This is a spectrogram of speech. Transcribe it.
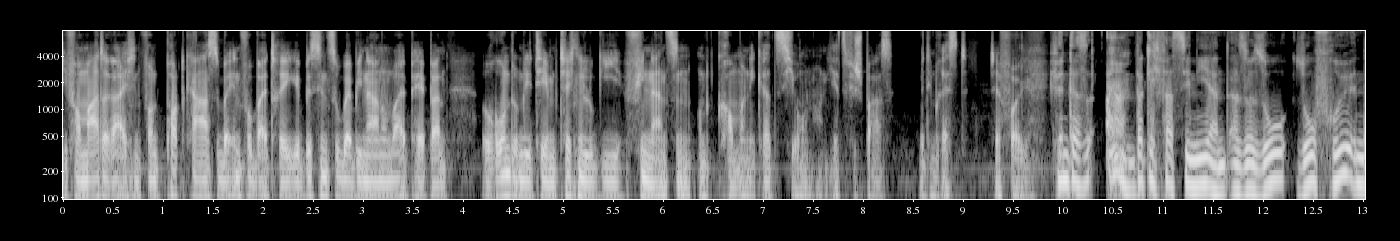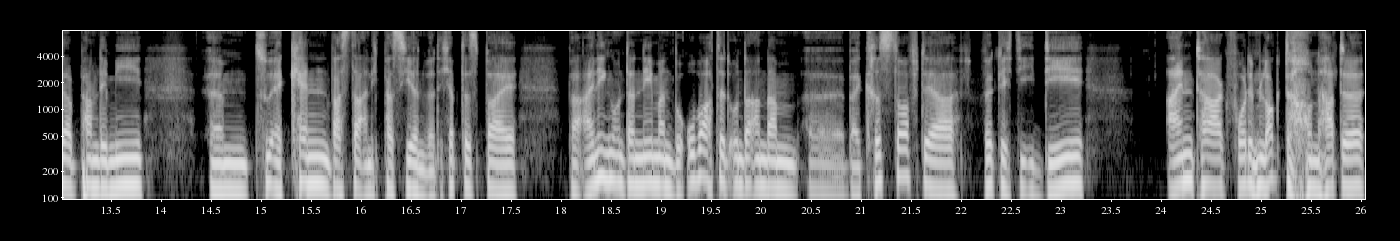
Die Formate reichen von Podcasts über Infobeiträge bis hin zu Webinaren und Whitepapern rund um die Themen Technologie, Finanzen und Kommunikation. Und jetzt viel Spaß mit dem Rest der Folge. Ich finde das wirklich faszinierend. Also so, so früh in der Pandemie ähm, zu erkennen, was da eigentlich passieren wird. Ich habe das bei, bei einigen Unternehmern beobachtet, unter anderem äh, bei Christoph, der wirklich die Idee einen Tag vor dem Lockdown hatte,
